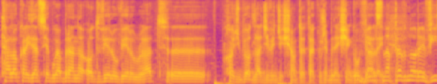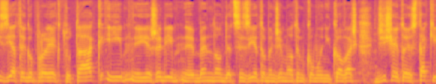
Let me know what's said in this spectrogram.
ta lokalizacja była brana od wielu, wielu lat, yy, choćby od lat 90., tak już nie będę sięgał Więc dalej. na pewno rewizja tego projektu tak i jeżeli będą decyzje, to będziemy o tym komunikować. Dzisiaj to jest takie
